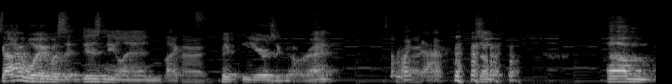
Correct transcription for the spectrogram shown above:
Skyway was at Disneyland like All right. 50 years ago, right? Something like that. So, um,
